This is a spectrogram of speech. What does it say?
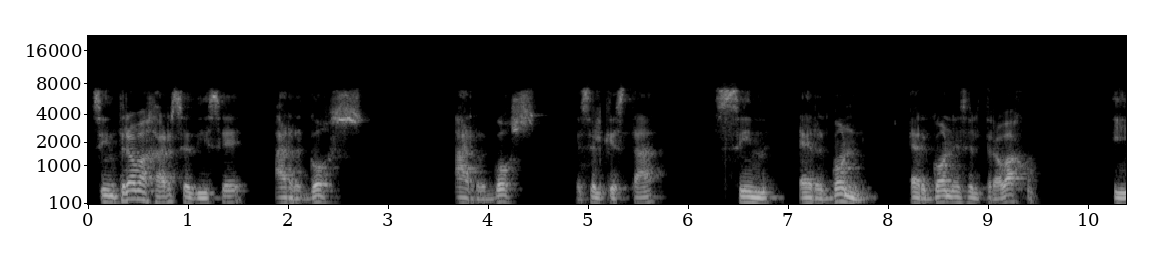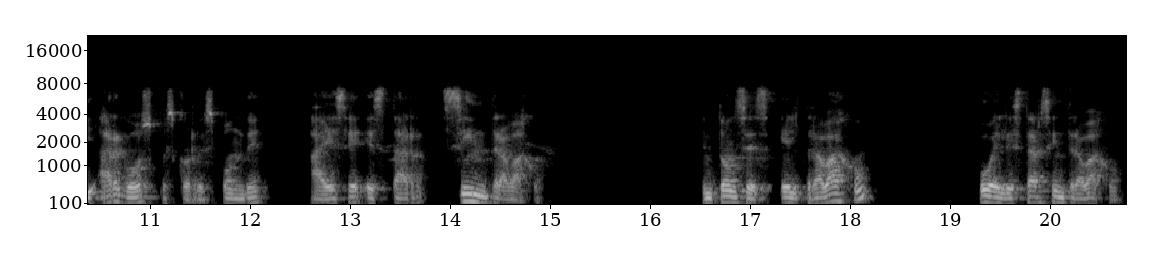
Sin trabajar se dice argos. argos, es el que está sin ergón. Ergón es el trabajo. Y argos, pues corresponde a ese estar sin trabajo. Entonces, el trabajo o el estar sin trabajo,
